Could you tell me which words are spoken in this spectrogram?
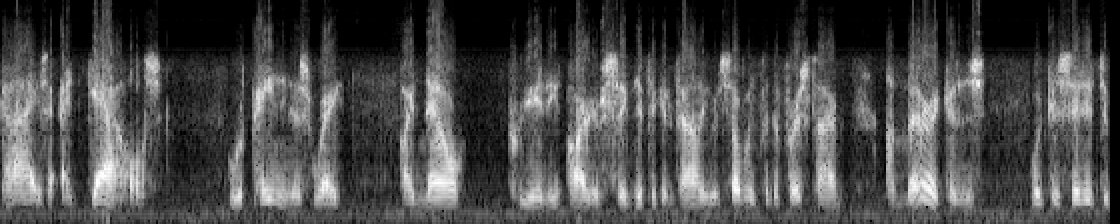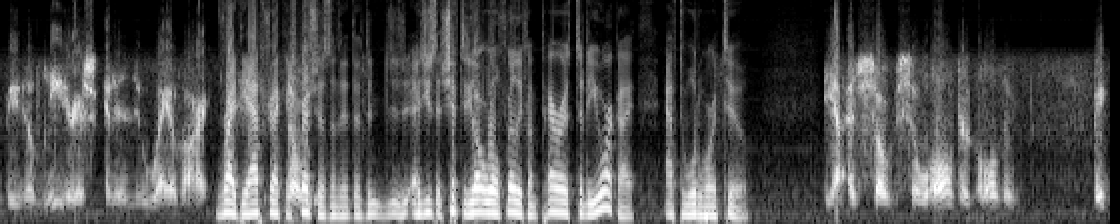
guys and gals who are painting this way are now creating art of significant value. And suddenly, for the first time, Americans were considered to be the leaders in a new way of art. Right, the abstract No. expressionism, the, the, the, as you said, shifted the art world really from Paris to New York I, after World War II. Yeah, and so so all the all the big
